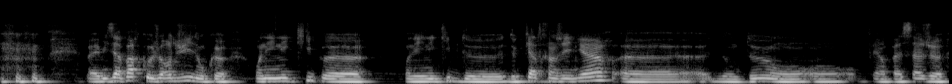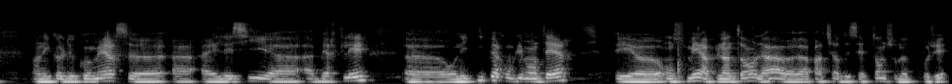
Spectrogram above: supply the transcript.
Bah, Mis à part qu'aujourd'hui, donc, euh, on est une équipe, euh, on est une équipe de, quatre ingénieurs, euh, donc deux, on, fait un passage en école de commerce à, LSI et à Berkeley. On est hyper complémentaires. Et euh, on se met à plein temps, là, euh, à partir de septembre, sur notre projet.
